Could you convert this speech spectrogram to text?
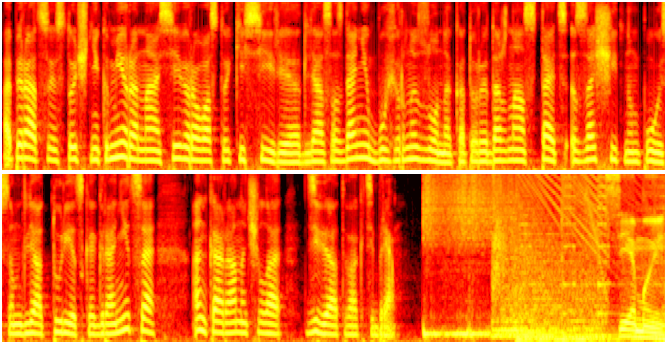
Операция «Источник мира» на северо-востоке Сирии для создания буферной зоны, которая должна стать защитным поясом для турецкой границы, Анкара начала 9 октября. Темы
